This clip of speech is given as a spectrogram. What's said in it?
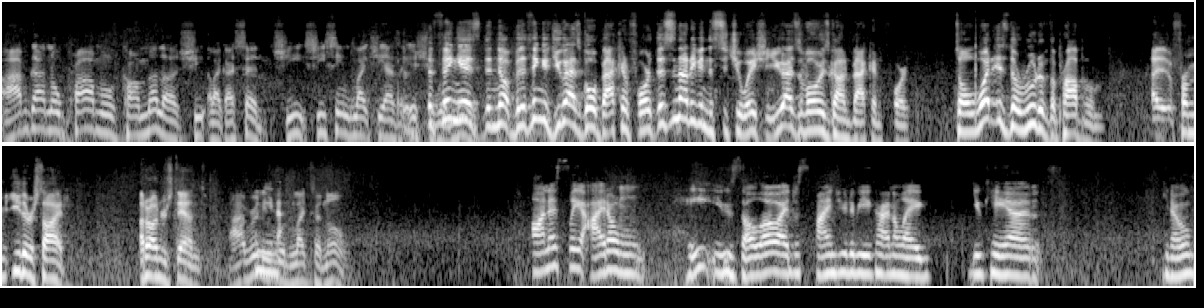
I've got no problem with Carmella. She, like I said, she, she seems like she has an issue. The with thing me. is, the, no, but the thing is, you guys go back and forth. This is not even the situation. You guys have always gone back and forth. So, what is the root of the problem uh, from either side? I don't understand. I really mean- would like to know. honestly, I don't hate you, Zolo. I just find you to be kind of like you can't, you know,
